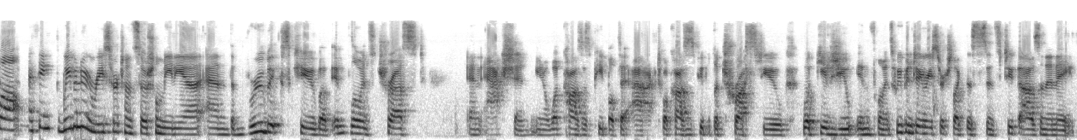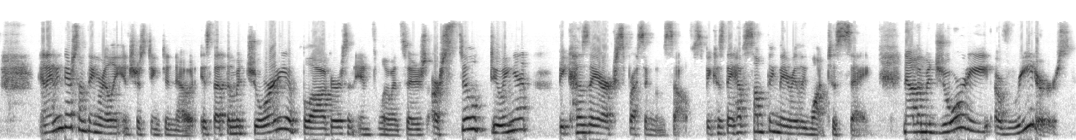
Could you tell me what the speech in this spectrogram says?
Well, I think we've been doing research on social media and the Rubik's Cube of influence, trust, and action you know what causes people to act what causes people to trust you what gives you influence. We've been doing research like this since 2008 and i think there's something really interesting to note is that the majority of bloggers and influencers are still doing it because they are expressing themselves because they have something they really want to say. Now the majority of readers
